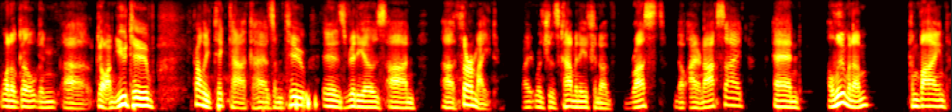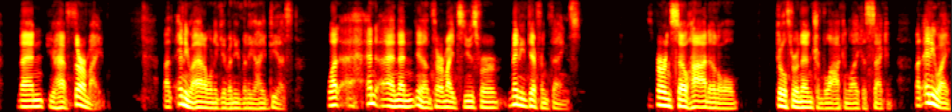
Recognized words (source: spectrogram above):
want to go and uh, go on YouTube, probably TikTok has them too. Is videos on uh, thermite, right, which is combination of rust, no iron oxide, and aluminum combined. Then you have thermite. But anyway, I don't want to give anybody ideas. What and and then you know thermite's used for many different things. It burns so hot it'll go through an engine block in like a second. But anyway,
